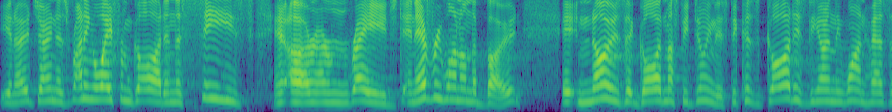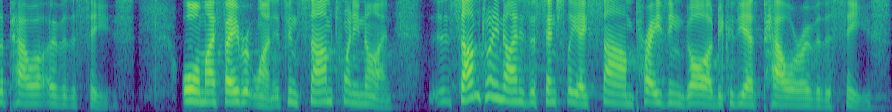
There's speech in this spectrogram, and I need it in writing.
You know, Jonah's running away from God and the seas are enraged, and everyone on the boat it knows that God must be doing this because God is the only one who has the power over the seas. Or my favorite one, it's in Psalm 29. Psalm 29 is essentially a psalm praising God because he has power over the seas.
